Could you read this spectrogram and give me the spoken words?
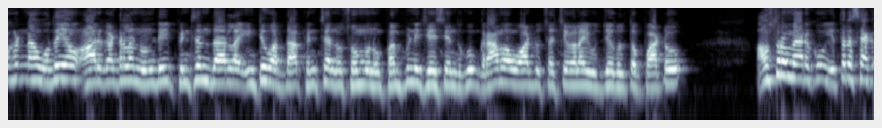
ఒకటిన ఉదయం ఆరు గంటల నుండి పింఛన్దారుల ఇంటి వద్ద పింఛన్ సొమ్మును పంపిణీ చేసేందుకు గ్రామ వార్డు సచివాలయ ఉద్యోగులతో పాటు అవసరం మేరకు ఇతర శాఖ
